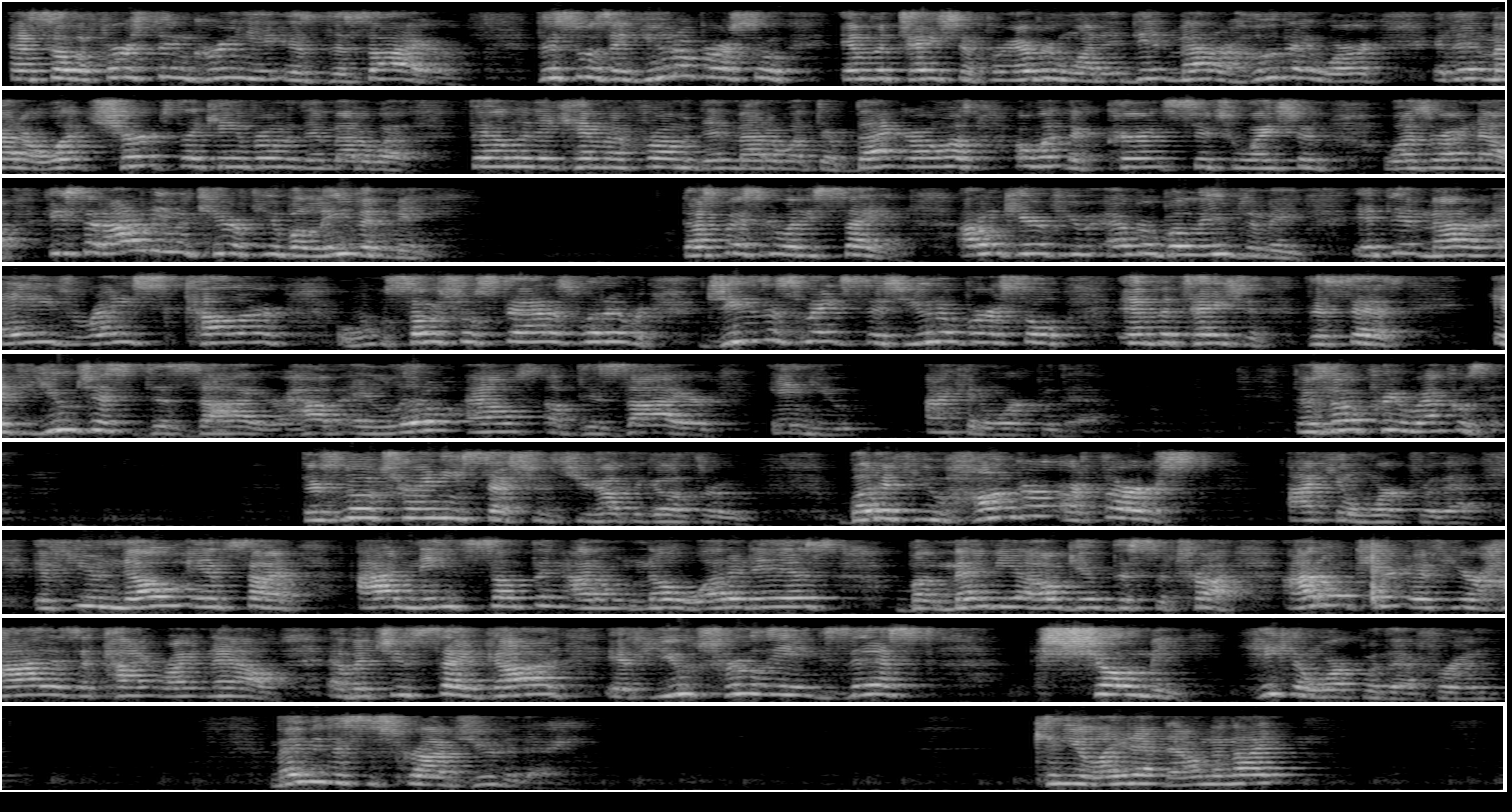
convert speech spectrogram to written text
And so the first ingredient is desire. This was a universal invitation for everyone. It didn't matter who they were. It didn't matter what church they came from. It didn't matter what family they came from. It didn't matter what their background was or what their current situation was right now. He said, I don't even care if you believe in me. That's basically what he's saying. I don't care if you ever believed in me. It didn't matter age, race, color, social status, whatever. Jesus makes this universal invitation that says, if you just desire, have a little ounce of desire in you, I can work with that. There's no prerequisite. There's no training sessions you have to go through. But if you hunger or thirst, I can work for that. If you know inside, I need something, I don't know what it is, but maybe I'll give this a try. I don't care if you're high as a kite right now, but you say, God, if you truly exist, show me. He can work with that, friend. Maybe this describes you today. Can you lay that down tonight?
